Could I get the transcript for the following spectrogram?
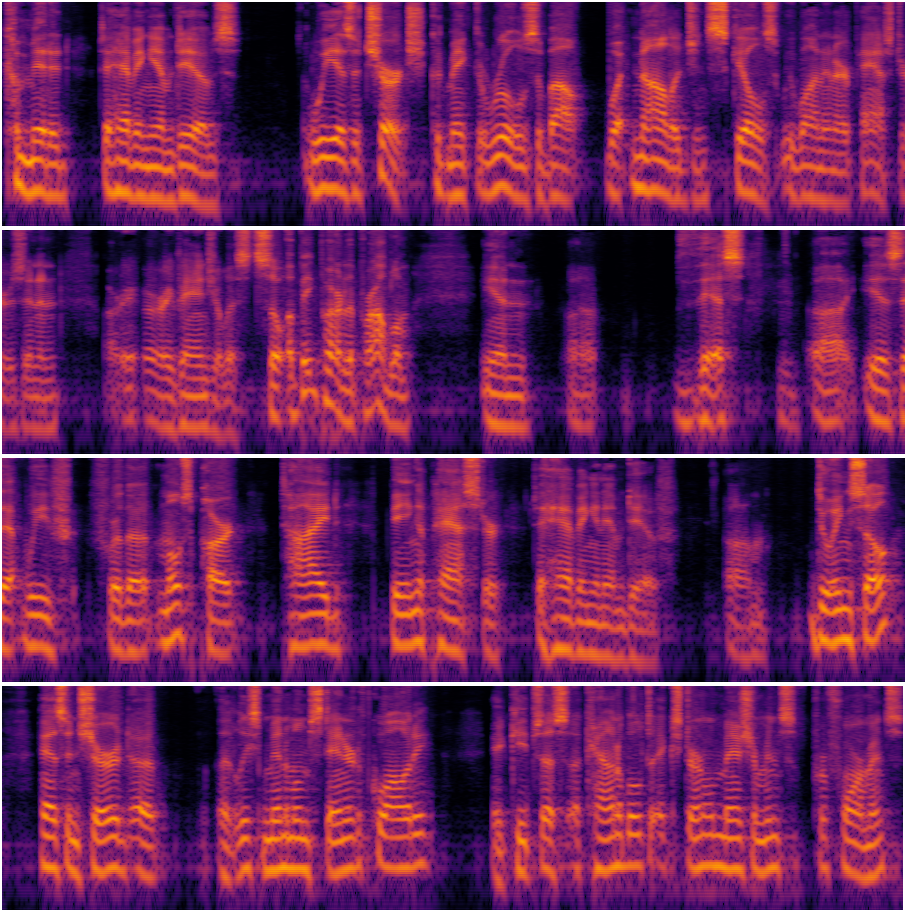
committed to having MDivs, we as a church could make the rules about what knowledge and skills we want in our pastors and in our, our evangelists. So a big part of the problem in uh, this uh, is that we've, for the most part, tied being a pastor to having an MDiv. Um, doing so has ensured uh, at least minimum standard of quality. It keeps us accountable to external measurements of performance,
